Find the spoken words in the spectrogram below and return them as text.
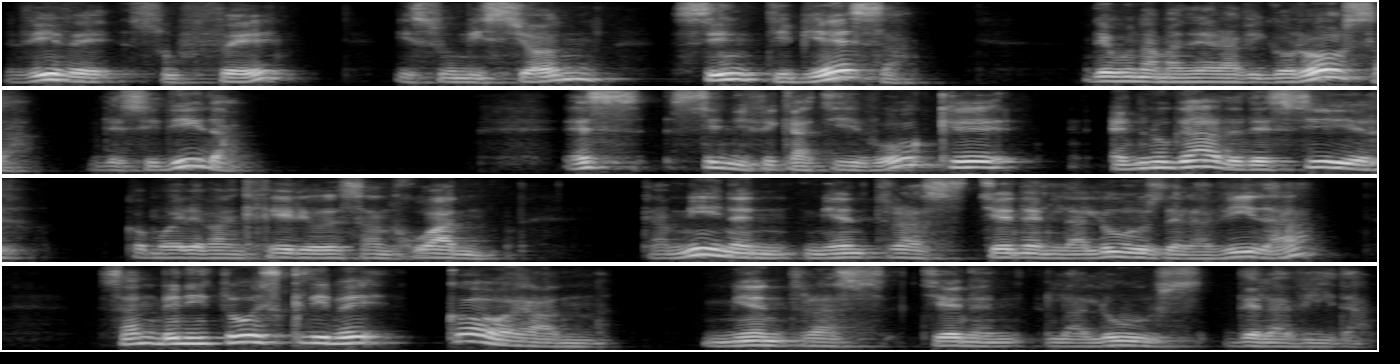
vive su fe y su misión sin tibieza, de una manera vigorosa, decidida. Es significativo que en lugar de decir, como el Evangelio de San Juan, caminen mientras tienen la luz de la vida, San Benito escribe corran mientras tienen la luz de la vida.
